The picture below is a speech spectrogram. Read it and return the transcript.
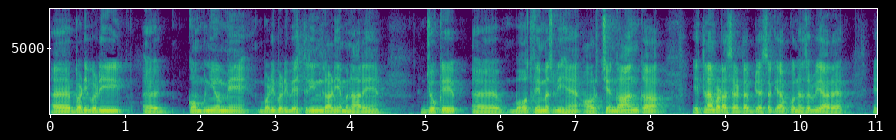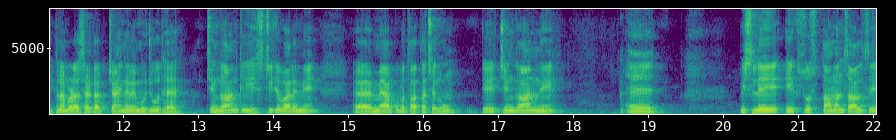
बड़ी बड़ी कंपनियों में बड़ी बड़ी बेहतरीन गाड़ियाँ बना रहे हैं, जो कि बहुत फ़ेमस भी हैं। और चेंगान का इतना बड़ा सेटअप जैसा कि आपको नज़र भी आ रहा है, इतना बड़ा सेटअप चाइना में मौजूद है। चेंगान की हिस्ट्री के बारे में मैं आपको बताता चलूँ कि चेंगान ने पिछले एक सौ सतावन साल से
